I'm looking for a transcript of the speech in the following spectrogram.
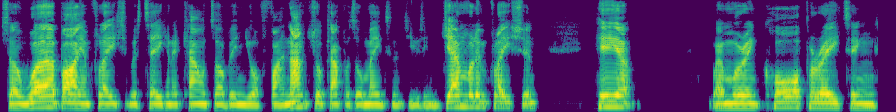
So whereby inflation was taken account of in your financial capital maintenance using general inflation, here when we're incorporating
